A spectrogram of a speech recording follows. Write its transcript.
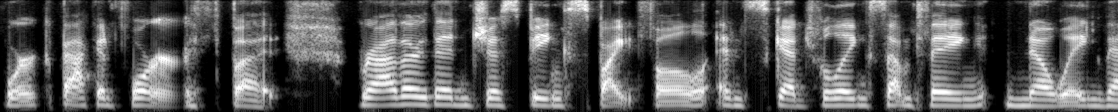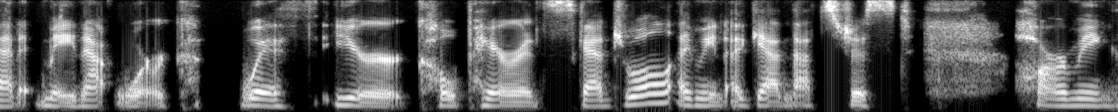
work back and forth. But rather than just being spiteful and scheduling something knowing that it may not work with your co-parent's schedule i mean again that's just harming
